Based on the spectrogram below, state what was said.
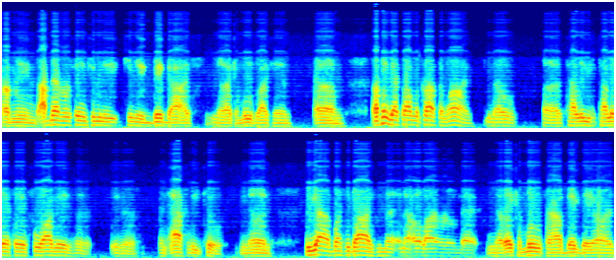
I mean I've never seen too many too many big guys you know that can move like him. Um, I think that's all across the line. You know, uh, Tali Taliese Fuaga is a is a an athlete too. You know, and we got a bunch of guys in the in the O line room that you know they can move for how big they are.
